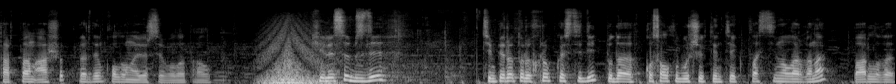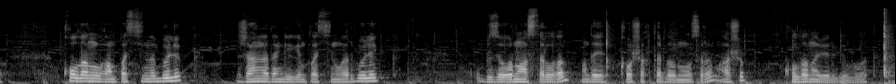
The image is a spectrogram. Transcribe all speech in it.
Тартпаны ашып бірден қолдана берсе болады алып келесі бізде температура хрупкости дейді. Бұда қосалқы бөлшектен тек пластиналар ғана барлығы қолданылған пластина бөлек жаңадан келген пластиналар бөлек. Бізде орналастырылған мынандай қауашақтарда орналастырған ашып қолдана беруге болады.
